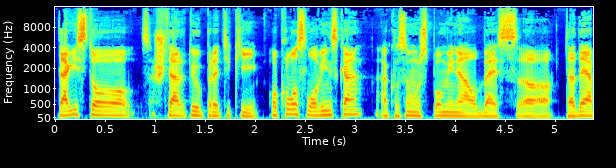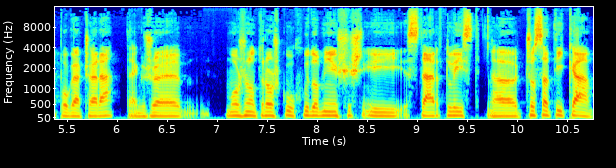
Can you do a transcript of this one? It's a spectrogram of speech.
Takisto štartujú preteky okolo Slovenska, ako som už spomínal, bez Tadeja Pogačara, takže možno trošku chudobnejší start list. Čo sa týka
